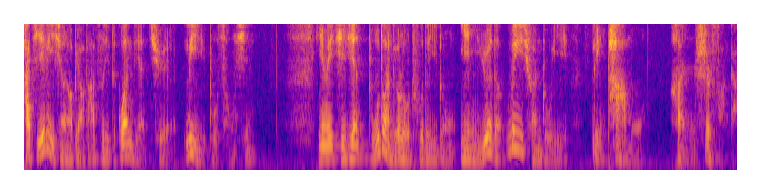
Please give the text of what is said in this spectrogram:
他竭力想要表达自己的观点，却力不从心，因为期间不断流露出的一种隐约的威权主义，令帕姆很是反感。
